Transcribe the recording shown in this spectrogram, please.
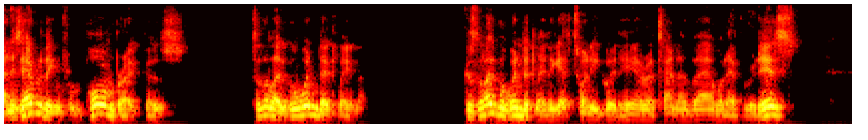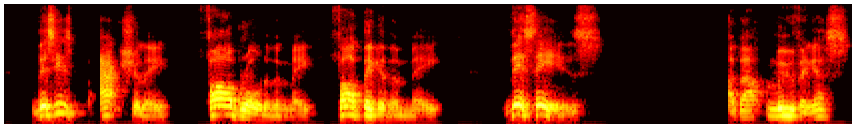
And it's everything from pawnbrokers to the local window cleaner. Because the local window cleaner gets 20 quid here, a tenner there, whatever it is. This is actually far broader than me, far bigger than me. This is about moving us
